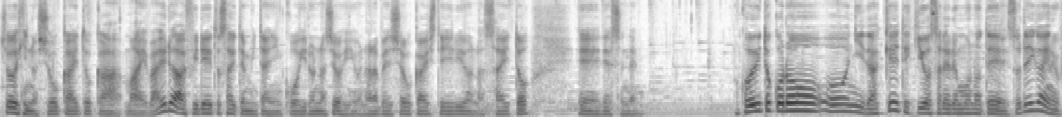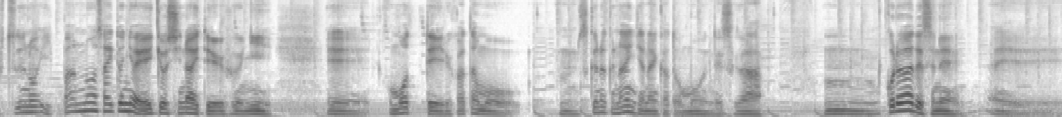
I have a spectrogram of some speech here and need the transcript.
商品の紹介とか、まあ、いわゆるアフィリエイトサイトみたいにこういろんな商品を並べて紹介しているようなサイト、えー、ですね。こういうところにだけ適用されるもので、それ以外の普通の一般のサイトには影響しないというふうに、えー、思っている方も、うん、少なくないんじゃないかと思うんですが、うん、これはですね、え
